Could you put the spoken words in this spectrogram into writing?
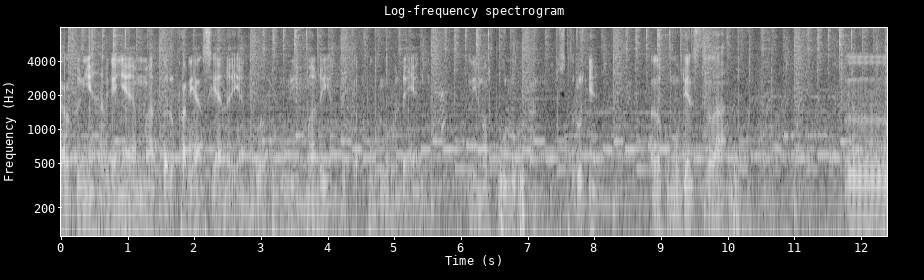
Kartunya harganya bervariasi ada yang 25 ada yang 30 ada yang 50 dan seterusnya. Lalu kemudian setelah uh,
